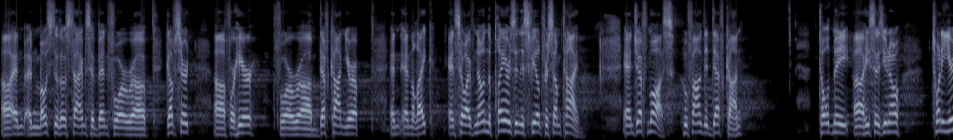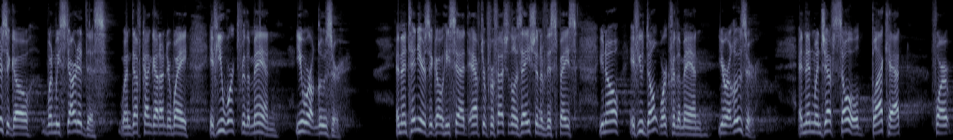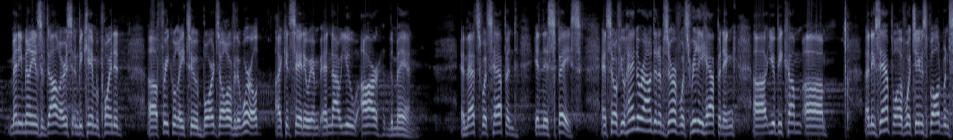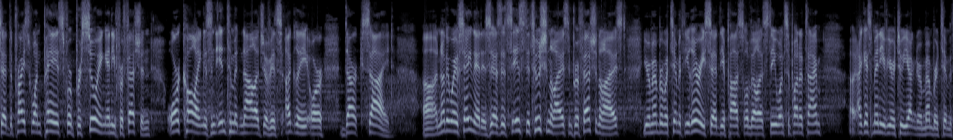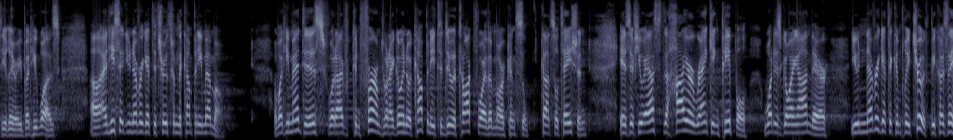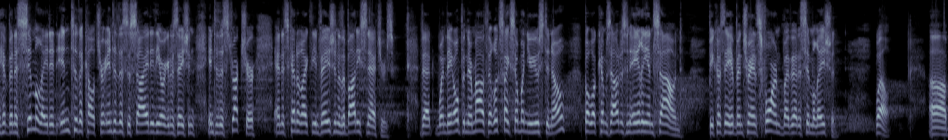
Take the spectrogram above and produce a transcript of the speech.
uh, and, and, most of those times have been for uh, GovCert, uh, for here, for um, DEF CON Europe, and, and the like. And so I've known the players in this field for some time. And Jeff Moss, who founded DEF CON, told me, uh, he says, you know, 20 years ago, when we started this, when DEF CON got underway, if you worked for the man, you were a loser. And then 10 years ago, he said, after professionalization of this space, you know, if you don't work for the man, you're a loser. And then when Jeff sold Black Hat for many millions of dollars and became appointed uh, frequently to boards all over the world, I could say to him, and now you are the man. And that's what's happened in this space. And so if you hang around and observe what's really happening, uh, you become uh, an example of what James Baldwin said the price one pays for pursuing any profession or calling is an intimate knowledge of its ugly or dark side. Uh, another way of saying that is as it's institutionalized and professionalized, you remember what Timothy Leary said, the apostle of LSD, once upon a time? I guess many of you are too young to remember Timothy Leary, but he was. Uh, and he said, You never get the truth from the company memo. What he meant is what I've confirmed when I go into a company to do a talk for them or consult- consultation is if you ask the higher ranking people what is going on there, you never get the complete truth because they have been assimilated into the culture, into the society, the organization, into the structure. And it's kind of like the invasion of the body snatchers. That when they open their mouth, it looks like someone you used to know, but what comes out is an alien sound because they have been transformed by that assimilation. Well, uh,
